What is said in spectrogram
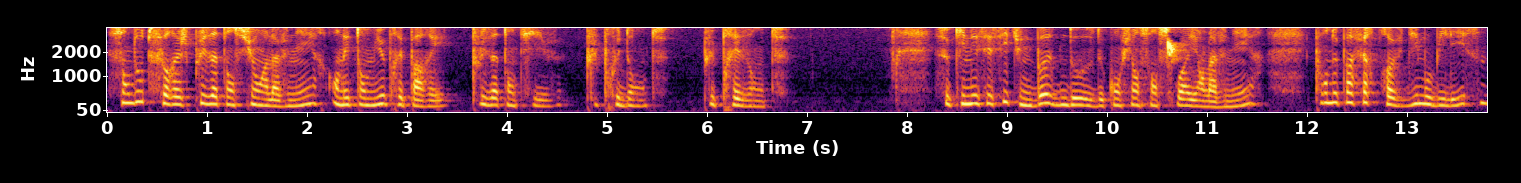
sans doute ferai-je plus attention à l'avenir en étant mieux préparée, plus attentive, plus prudente, plus présente. Ce qui nécessite une bonne dose de confiance en soi et en l'avenir pour ne pas faire preuve d'immobilisme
